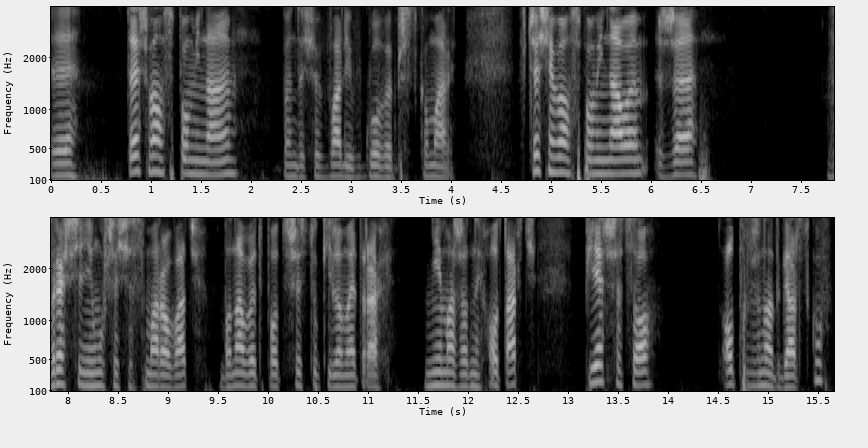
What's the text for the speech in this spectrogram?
E, Też Wam wspominałem, będę się walił w głowę przez komary. Wcześniej Wam wspominałem, że Wreszcie nie muszę się smarować, bo nawet po 300 km nie ma żadnych otarć. Pierwsze co, oprócz nadgarstków,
